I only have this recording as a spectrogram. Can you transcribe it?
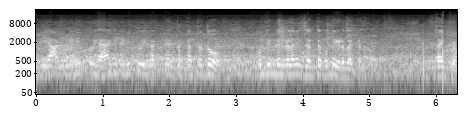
ಇದು ಯಾಕೆ ನಡೀತು, ಹೇಗೆ ನಡೀತು ಈ ಘಟನೆ ಇರ್ತಕ್ಕಂಥದ್ದು ಮುಂದಿನ ದಿನಗಳಲ್ಲಿ ಜನತೆ ಮುಂದೆ ಇಡಬೇಕು. ಥ್ಯಾಂಕ್ ಯು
